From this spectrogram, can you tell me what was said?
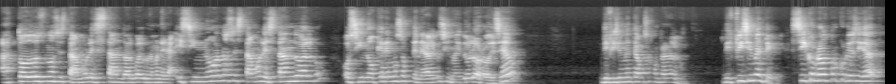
a todos nos está molestando algo de alguna manera. Y si no nos está molestando algo, o si no queremos obtener algo, si no hay dolor o deseo, difícilmente vamos a comprar algo. Difícilmente. Si compramos por curiosidad,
